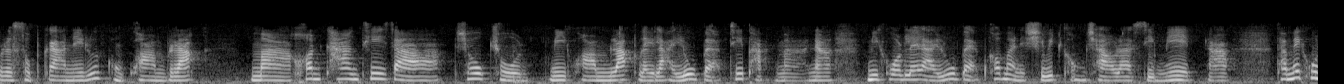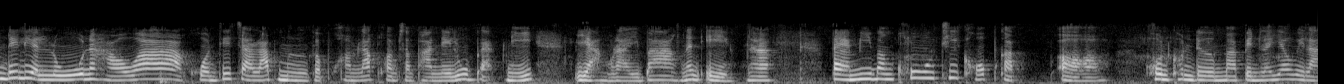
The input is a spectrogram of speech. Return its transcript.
ประสบการณ์ในเรื่องของความรัก มาค่อนข้างที่จะโชคโชน มีความรักหลาย ๆ รูปแบบที่ผ่านมานะ มีคนหลาย ๆ รูปแบบเข้ามาในชีวิตของชาวราศีเมษนะคะ ทำให้คุณได้เรียนรู้นะคะว่าควรที่จะรับมือกับความรักความสัมพันธ์ในรูปแบบนี้อย่างไรบ้างนั่นเองนะคะแต่มีบางคู่ที่คบกับคนคนเดิมมาเป็นระยะเวลา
